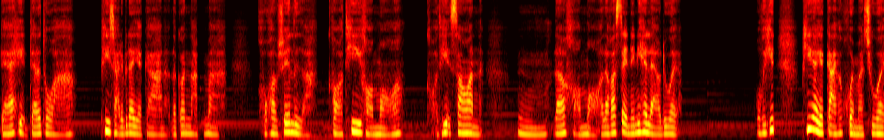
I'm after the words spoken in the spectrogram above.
แกเห็นแกเลยโทรหา พี่ชายที่เป็นอัยการอะแล้วก็นัดมา ขอความช่วยเหลือ ขอที่ขอหมอ ขอที่ซ่อน อืม แล้วขอหมอแล้วก็เซ็นในนี้ให้แล้วด้วย โอ้ยคิดพี่อัยการเขาควรมาช่วย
